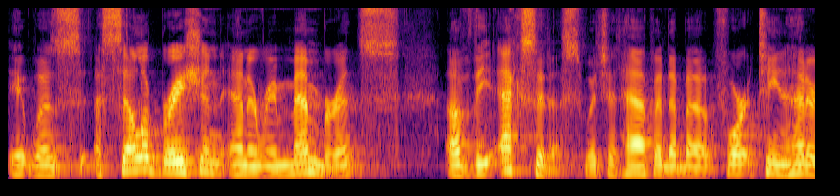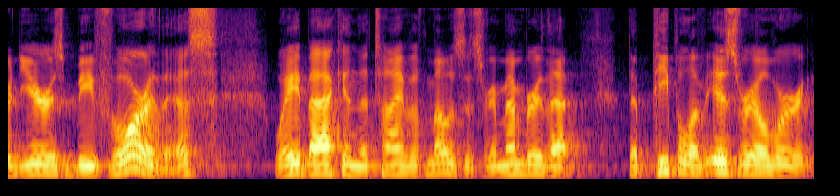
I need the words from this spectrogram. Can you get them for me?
it was a celebration and a remembrance of the Exodus, which had happened about 1,400 years before this, way back in the time of Moses. Remember that the people of Israel were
